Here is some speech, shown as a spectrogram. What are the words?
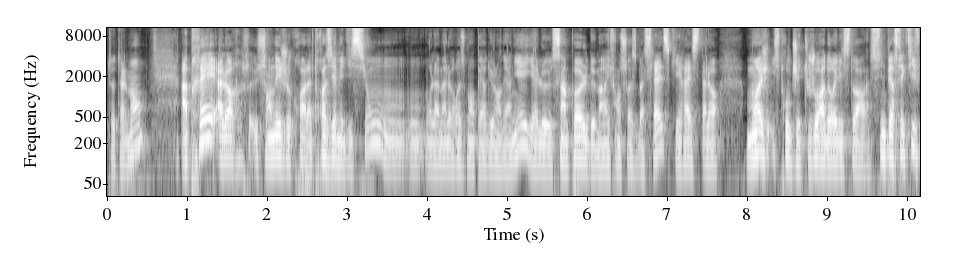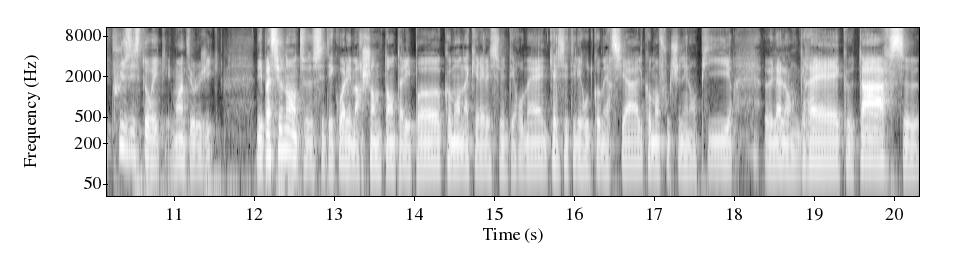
totalement. Après, alors c'en est, je crois, la troisième édition. On, l'a malheureusement perdu l'an dernier. Il y a le Saint Paul de Marie-Françoise Basselès qui reste. Alors moi, il se trouve que j'ai toujours adoré l'histoire. C'est une perspective plus historique et moins théologique mais passionnante. C'était quoi les marchands de tentes à l'époque? Comment on acquérait les sociétés romaines? Quelles étaient les routes commerciales? Comment fonctionnait l'Empire? Euh, La langue grecque, Tars euh,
